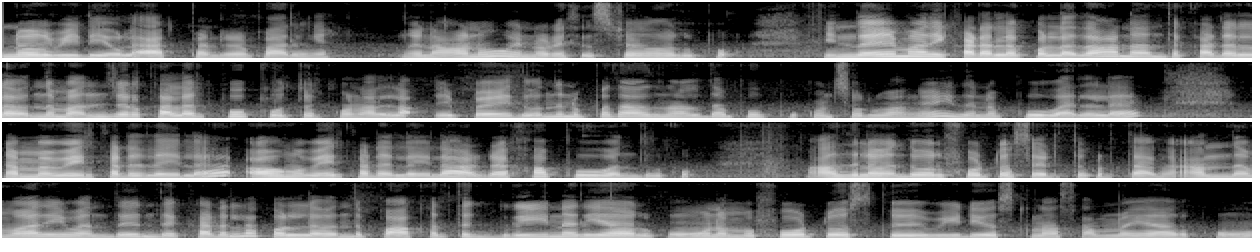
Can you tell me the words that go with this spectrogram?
இன்னொரு வீடியோவில் ஆட் பண்ணுறேன் பாருங்கள் நானும் என்னோடய சிஸ்டரும் இருப்போம். இதே மாதிரி கடலை கொள்ளை தான். ஆனால் அந்த கடலை வந்து மஞ்சள் கலர் பூ பூத்துருக்கும் நல்லா. இப்போ இது வந்து முப்பதாவது நாள் தான் பூ பூக்கும்னு சொல்லுவாங்க. இது என்ன பூ வரல. நம்ம வேர்க்கடலையில் அவங்க வேர்க்கடலையில் அழகாக பூ வந்திருக்கும். அதில் வந்து ஒரு ஃபோட்டோஸ் எடுத்து கொடுத்தாங்க. அந்த மாதிரி வந்து இந்த கடலை கொள்ளை வந்து பார்க்குறதுக்கு க்ரீனரியாக இருக்கும். நம்ம ஃபோட்டோஸ்க்கு வீடியோஸ்க்குலாம் செம்மையாக இருக்கும்.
